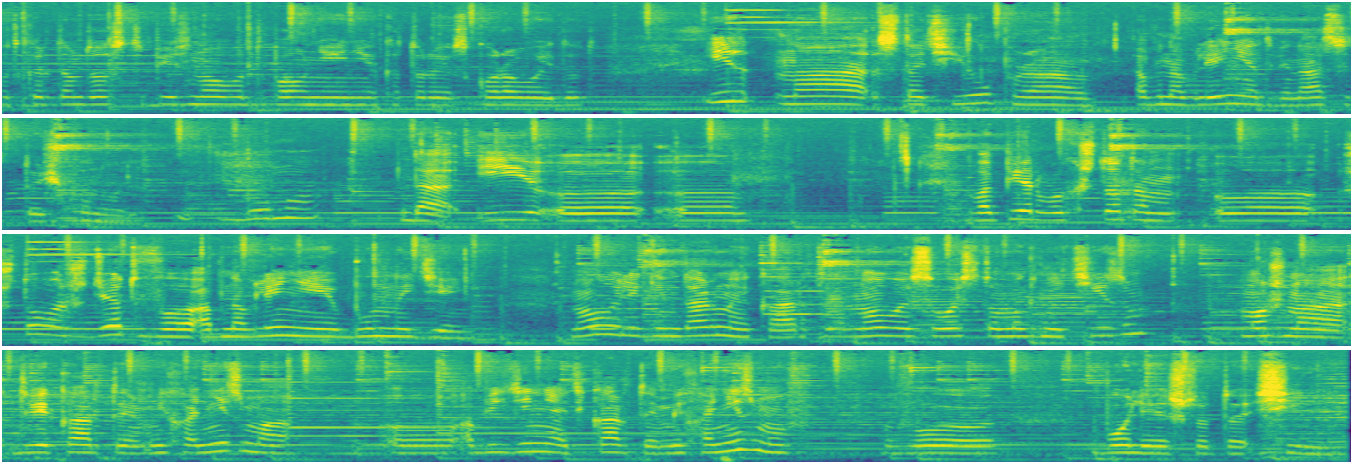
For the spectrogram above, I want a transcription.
в открытом доступе из нового дополнения, которые скоро выйдут, и на статью про обновление 12.0. Бума. Да, и, э, э, во-первых, что там, э, что вас ждет в обновлении «Бумный день»? Новые легендарные карты, новые свойства магнетизм. Можно две карты механизма объединять карты механизмов в более что-то сильное.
